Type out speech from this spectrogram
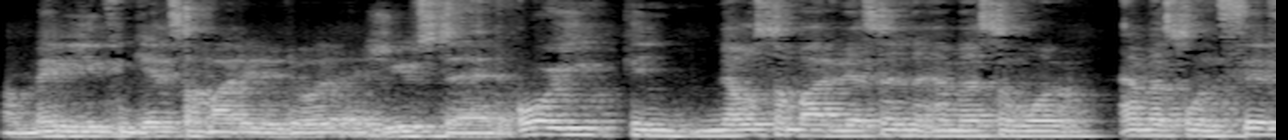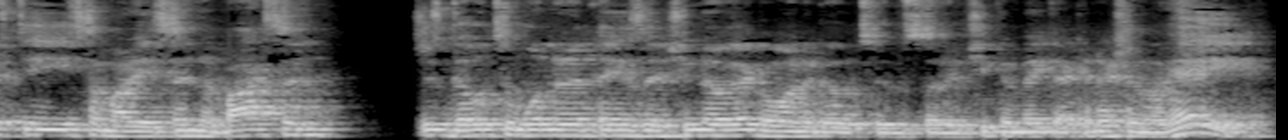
or maybe you can get somebody to do it, as you said, or you can know somebody that's in the MS one MS one fifty, somebody that's in the boxing. Just go to one of the things that you know they're going to go to, so that you can make that connection. Like, hey,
